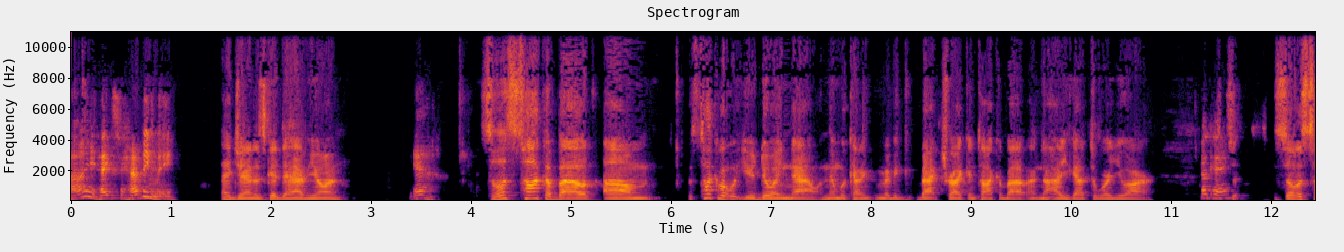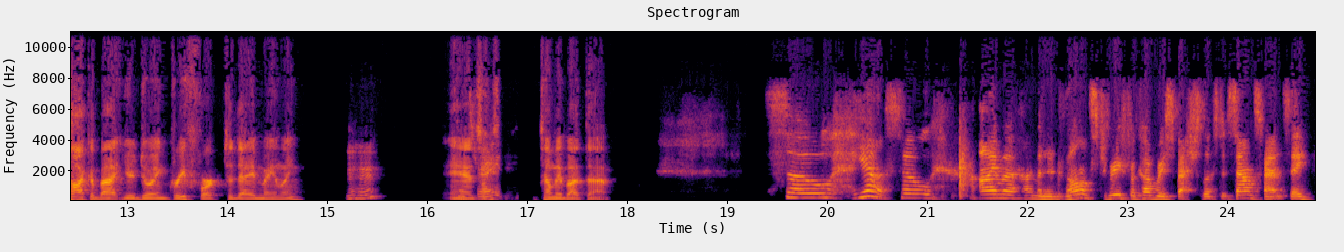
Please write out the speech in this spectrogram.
Hi, thanks for having me. Hey, Jan, it's good to have you on. Yeah. So let's talk about um, let's talk about what you're doing now, and then we'll kind of maybe backtrack and talk about how you got to where you are. Okay. So, so let's talk about you're doing grief work today mainly. Mm-hmm. And That's right. tell me about that. So yeah, so I'm a I'm an advanced grief recovery specialist. It sounds fancy,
